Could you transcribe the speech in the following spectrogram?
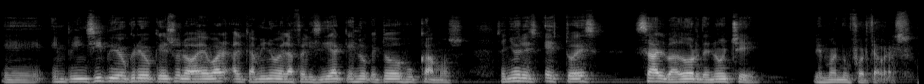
eh, en principio yo creo que eso lo va a llevar al camino de la felicidad, que es lo que todos buscamos. Señores, esto es Salvador de Noche. Les mando un fuerte abrazo.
